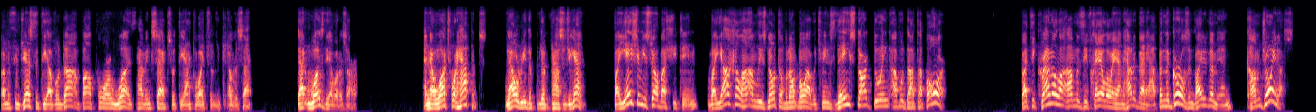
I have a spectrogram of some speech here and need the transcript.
I'm going to suggest that the avodah of Baal Peor was having sex with the acolytes of the of the sect. That was the avodah zarah. And now watch what happens. Now we'll read the, the passage again. Vayeshev Yisrael Bashitim, Vayachel Ha'am Liznot B'not Moab, which means they start doing Avodat HaPor. Vatikrano La'am Elohein. How did that happen? The girls invited them in. Come join us.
